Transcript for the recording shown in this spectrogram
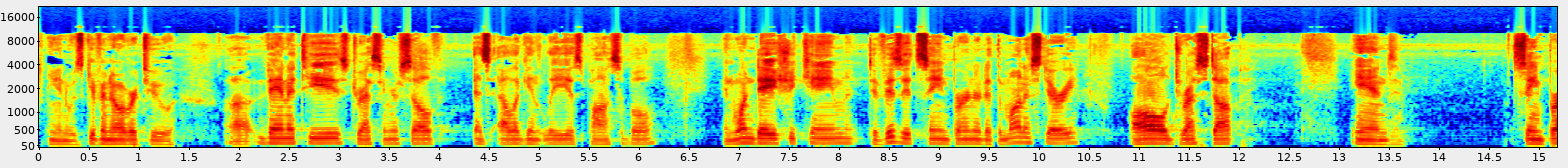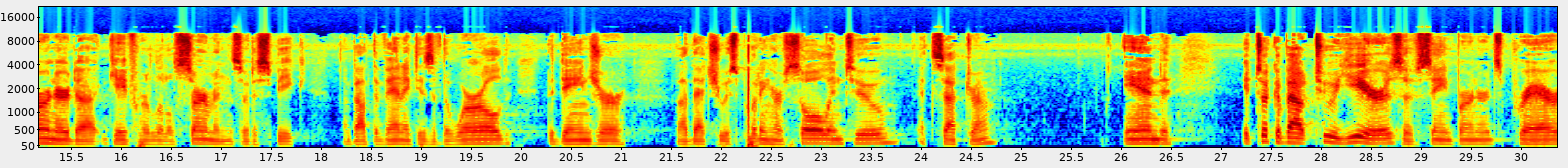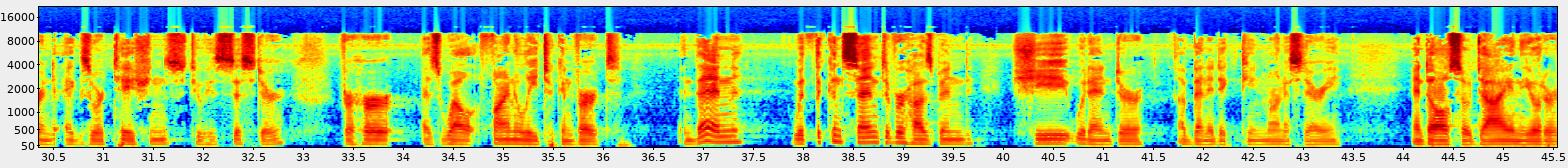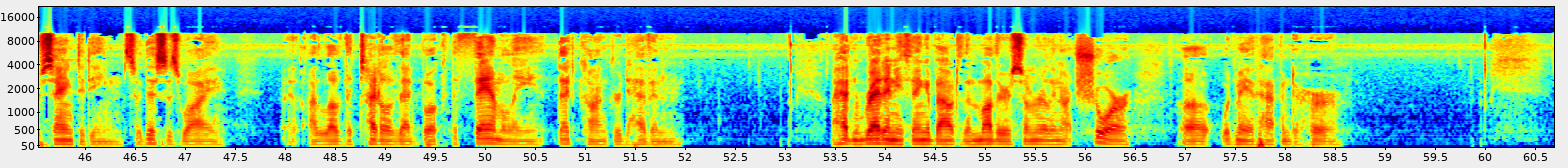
and was given over to uh, vanities, dressing herself as elegantly as possible. And one day she came to visit St. Bernard at the monastery, all dressed up. And St. Bernard uh, gave her a little sermon, so to speak, about the vanities of the world, the danger uh, that she was putting her soul into, etc. And it took about two years of St. Bernard's prayer and exhortations to his sister for her as well finally to convert. And then, with the consent of her husband, she would enter a Benedictine monastery and also die in the odor of sanctity. So, this is why uh, I love the title of that book, The Family That Conquered Heaven. I hadn't read anything about the mother, so I'm really not sure uh, what may have happened to her.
